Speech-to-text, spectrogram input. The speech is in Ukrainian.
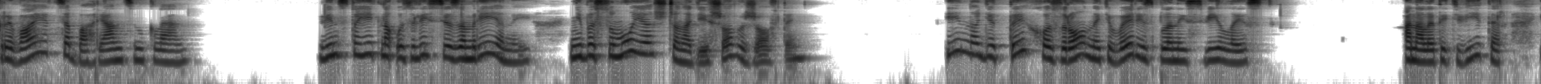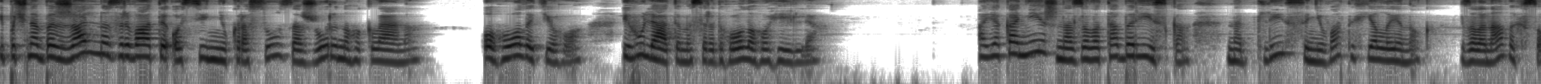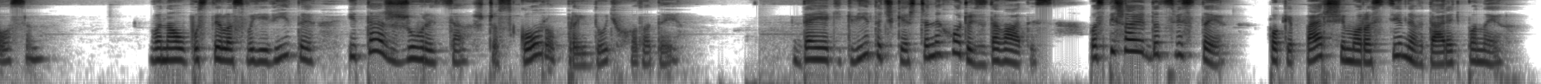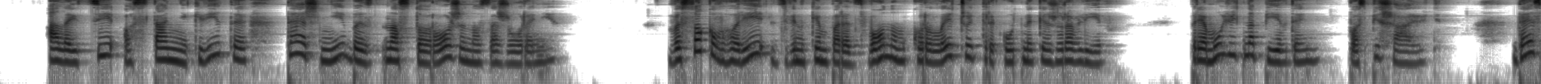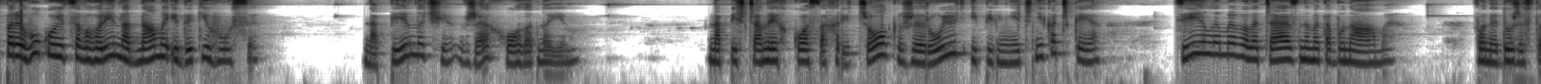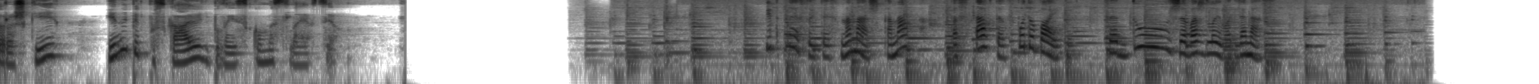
вкривається багрянцем клен. Він стоїть на узліссі замріяний, ніби сумує, що надійшов жовтень. Іноді тихо зронить вирізблений свій лист, а налетить вітер і почне безжально зривати осінню красу зажуреного клена, оголить його і гулятиме серед голого гілля. А яка ніжна золота берізка на тлі синюватих ялинок, зеленавих сосен. Вона опустила свої віти і теж журиться, що скоро прийдуть холоди. Деякі квіточки ще не хочуть здаватись, поспішають доцвісти, поки перші морозці не вдарять по них. Але й ці останні квіти теж ніби насторожено зажурені. Високо вгорі дзвінким передзвоном курличуть трикутники журавлів, прямують на південь, поспішають. Десь перегукуються вгорі над нами і дикі гуси. На півночі вже холодно їм. На піщаних косах річок жирують і північні качки цілими величезними табунами. Вони дуже сторожкі і не підпускають близько мисливців. Підписуйтесь на наш канал та ставте вподобайки. Це дуже важливо для нас.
